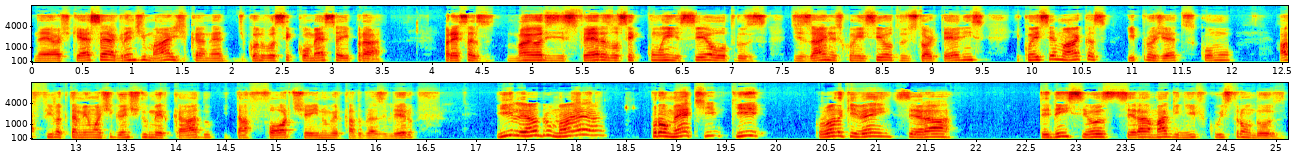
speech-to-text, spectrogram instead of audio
Né? Eu acho que essa é a grande mágica né, de quando você começa a ir para essas maiores esferas, você conhecer outros designers, conhecer outros storytellings e conhecer marcas e projetos como a Fila, que também é uma gigante do mercado e está forte aí no mercado brasileiro. E Leandro Maia promete que o ano que vem será tendencioso, será magnífico, estrondoso.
